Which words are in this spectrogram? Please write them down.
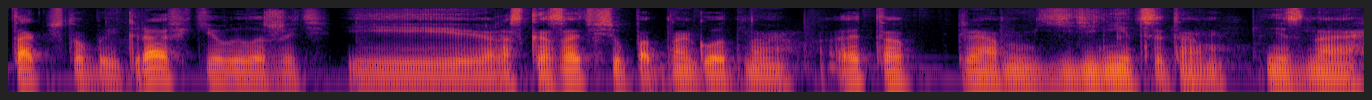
Так, чтобы и графики выложить, и рассказать всю подноготную. Это прям единицы там, не знаю,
